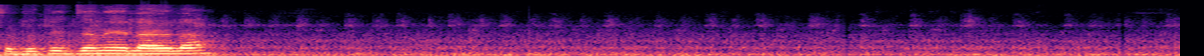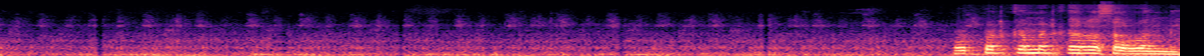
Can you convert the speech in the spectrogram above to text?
सदतीस जण आहे लावेला. पटपट कमेंट करा सर्वांनी.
